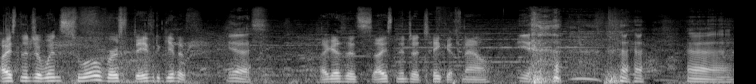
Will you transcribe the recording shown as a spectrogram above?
Ice Ninja wins 2-0 versus David Giveth. Yes. I guess it's Ice Ninja taketh now. Yeah. uh,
